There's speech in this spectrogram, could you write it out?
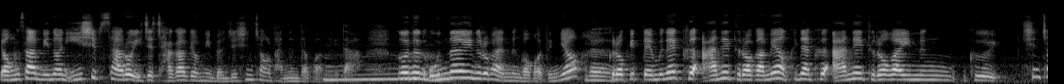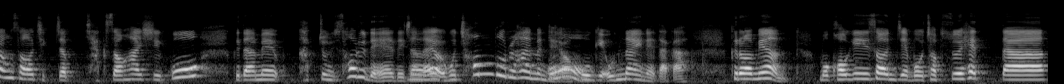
영사 민원 24로 이제 자가격리 면제 신청을 받는다고 합니다. 음. 그거는 온라인으로 받는 거거든요. 네. 그렇기 때문에 그 안에 들어가면 그냥 그 안에 들어가 있는 그 신청서 직접 작성하시고 그다음에 각종 서류 내야 되잖아요. 네. 이거 첨부를 하면 돼요. 오. 거기 온라인에다가. 그러면 뭐 거기서 이제 뭐 접수했다,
